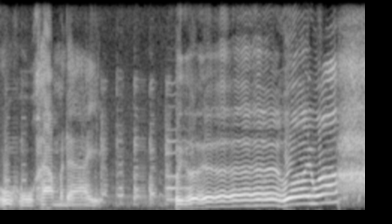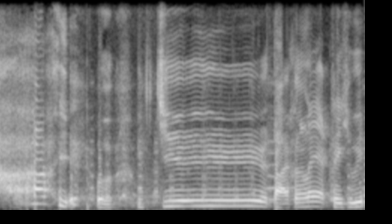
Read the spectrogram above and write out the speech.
โอ้โหข้ามมาได้เฮ้ยเฮ้ยเฮ้ยเฮ้ยเฮ้ยว้ายโอ้จีตายครั้งแรกในชีวิต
